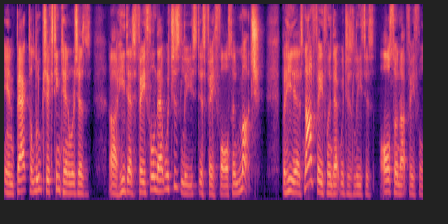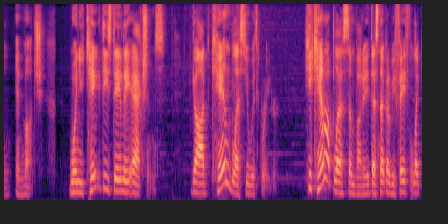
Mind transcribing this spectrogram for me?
And back to Luke 16:10, where it says, uh, "He that is faithful in that which is least is faithful also in much." But he that is not faithful in that which is least is also not faithful in much. When you take these daily actions, God can bless you with greater. He cannot bless somebody that's not going to be faithful. Like,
